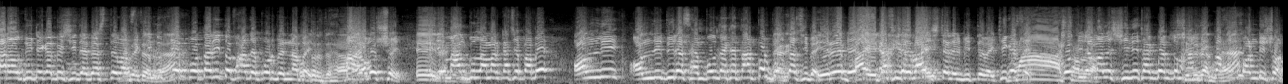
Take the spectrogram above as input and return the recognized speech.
তারাও দুই টাকা বেশি দেয় বেচতে পারবে বেচতে কিন্তু পারবে, কেউ হ্যাঁ? প্রতারিত ফাঁদে পড়বেন না ভাই প্রতারিত, হ্যাঁ, হ্যাঁ অবশ্যই এই। মালগুলো আমার কাছে পাবে অনলি অনলি দুইটা স্যাম্পল দেখে তারপর বলতাছি ভাই এরে ভাই, এটা কি রে ভাই? স্টাইলের ভিত্তি ভাই ঠিক আছে? প্রতিটা মালে সিলি থাকবে একদম সিলি থাকবে, 100% হ্যাঁ? কন্ডিশন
